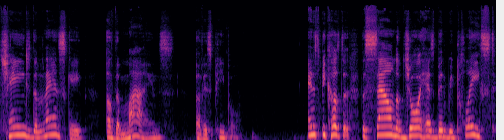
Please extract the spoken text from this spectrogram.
changed the landscape of the minds of his people. And it's because the, the sound of joy has been replaced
